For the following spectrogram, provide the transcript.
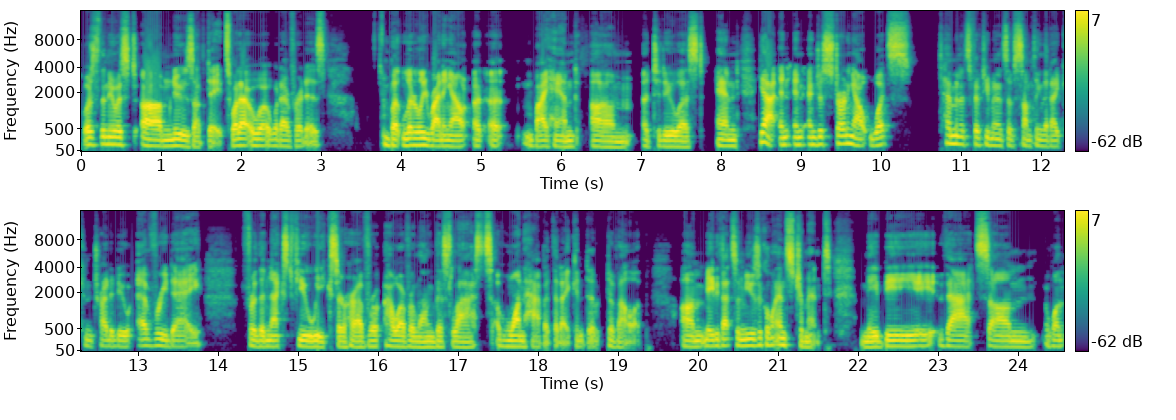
what's the newest um, news updates? Whatever whatever it is but literally writing out a, a, by hand um, a to-do list. And yeah and, and and just starting out what's 10 minutes 15 minutes of something that i can try to do every day for the next few weeks or however however long this lasts of one habit that i can de- develop? Um, maybe that's a musical instrument. Maybe that's um, one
